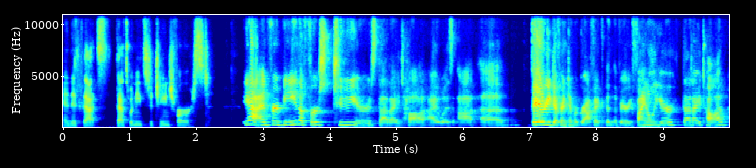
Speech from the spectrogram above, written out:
and if that's that's what needs to change first. Yeah and for me the first two years that i taught i was at a very different demographic than the very final year that i taught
